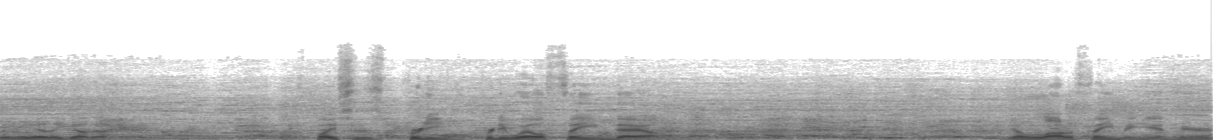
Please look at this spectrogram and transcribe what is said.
But yeah, they got a. This place is pretty pretty well themed out. Got a lot of theming in here.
